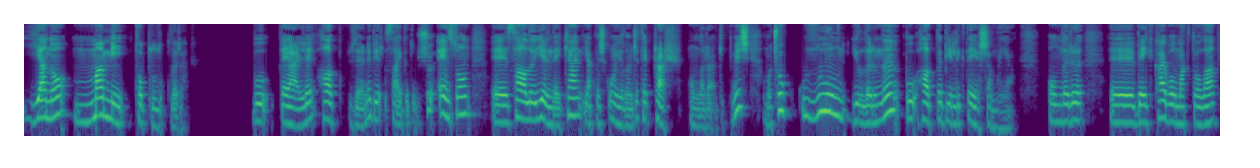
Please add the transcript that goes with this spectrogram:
Yanomami toplulukları. Bu değerli halk üzerine bir saygı duruşu. En son e, sağlığı yerindeyken yaklaşık 10 yıl önce tekrar onlara gitmiş. Ama çok uzun yıllarını bu halkla birlikte yaşamaya, onları e, belki kaybolmakta olan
